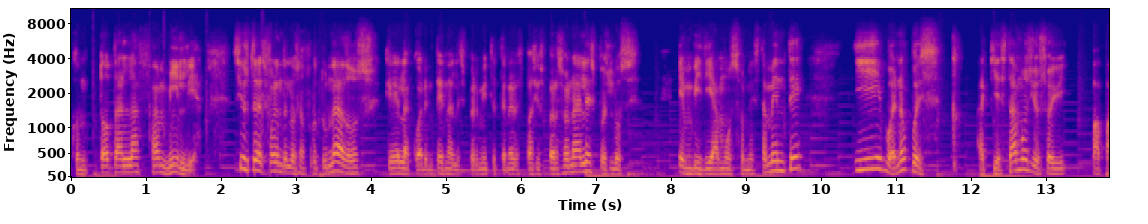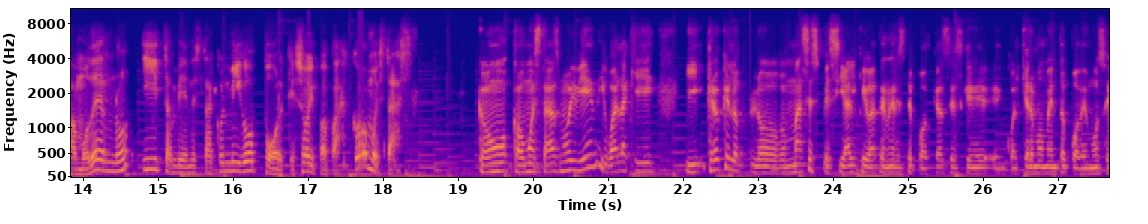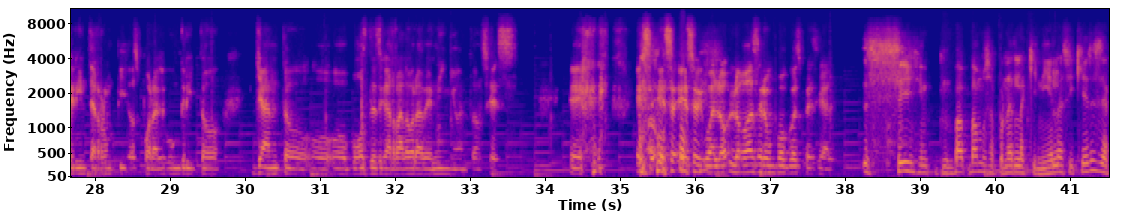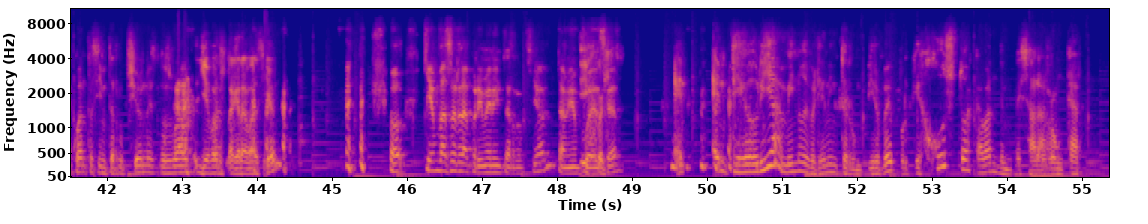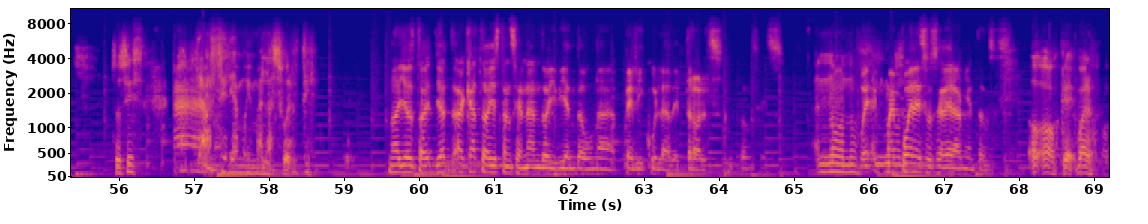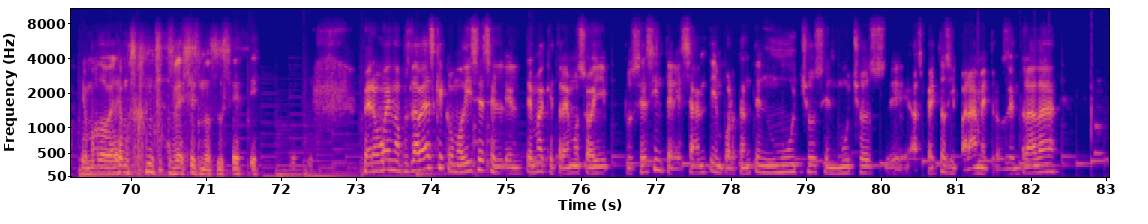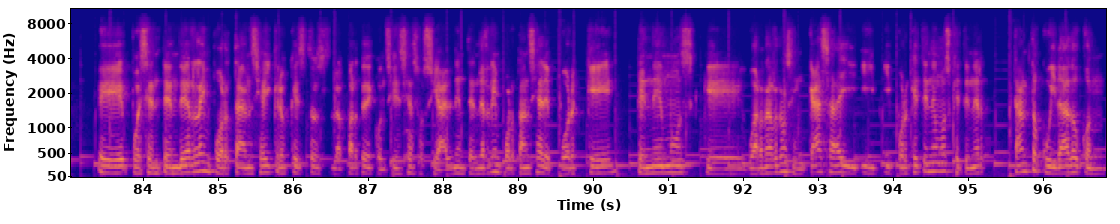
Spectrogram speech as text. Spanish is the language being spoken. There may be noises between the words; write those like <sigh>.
con toda la familia. Si ustedes fueron de los afortunados que la cuarentena les permite tener espacios personales, pues los envidiamos honestamente. Y bueno, pues aquí estamos, yo soy papá moderno y también está conmigo porque soy papá. ¿Cómo estás? ¿Cómo, ¿Cómo, estás? Muy bien, igual aquí. Y creo que lo, más especial que va a tener este podcast es que en cualquier momento podemos ser interrumpidos por algún grito, llanto o, voz desgarradora de niño. Entonces, eh, <laughs> eso, igual lo, va a hacer un poco especial. Sí, vamos a poner la quiniela si quieres, ¿de a cuántas interrupciones nos va a llevar la grabación? <laughs> o ¿Quién va a ser la primera interrupción? También puede ser. En, teoría a mí no deberían interrumpirme porque justo acaban de empezar a roncar. Entonces, ah, ya sería muy mala suerte. No, yo estoy, acá todavía están cenando y viendo una película de trolls, entonces. No, no. me puede suceder a mí entonces. Oh, ok, bueno, de modo veremos <laughs> cuántas veces nos sucede. Pero bueno, pues la verdad es que como dices, el, tema que traemos hoy, pues es interesante, importante en muchos, en muchos eh, aspectos y parámetros. De entrada, eh, pues entender la importancia, y creo que esto es la parte de conciencia social, de entender la importancia de por qué tenemos que guardarnos en casa y, y por qué tenemos que tener tanto cuidado con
